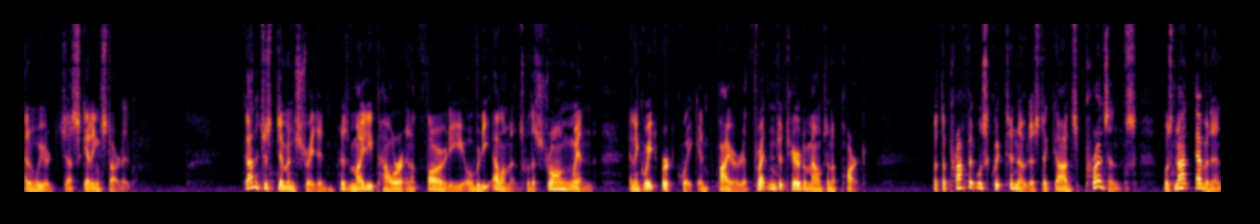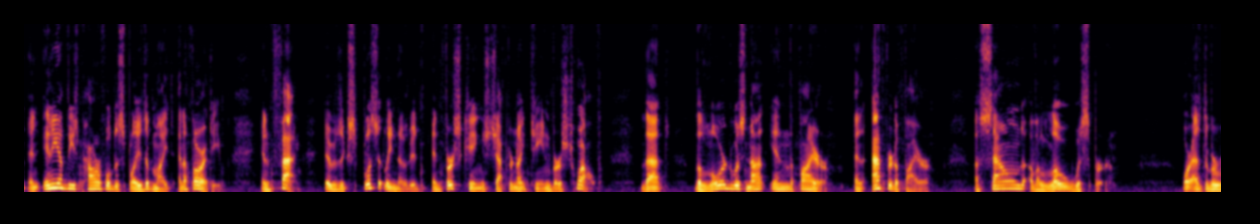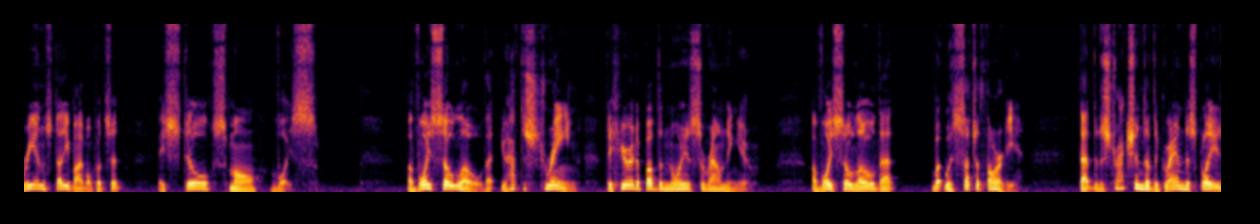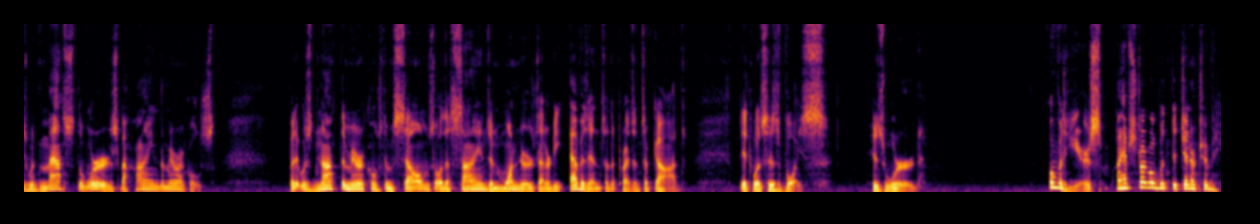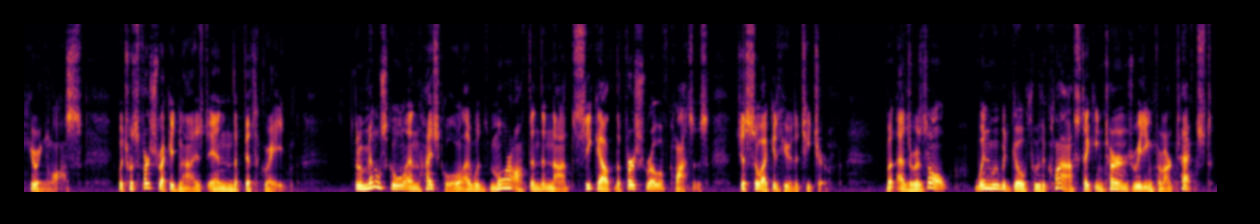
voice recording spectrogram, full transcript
And we are just getting started. God has just demonstrated his mighty power and authority over the elements with a strong wind and a great earthquake and fire that threatened to tear the mountain apart. But the prophet was quick to notice that God's presence was not evident in any of these powerful displays of might and authority. In fact, it was explicitly noted in 1 Kings chapter 19 verse 12 that the Lord was not in the fire, and after the fire a sound of a low whisper, or as the Berean Study Bible puts it, a still small voice. A voice so low that you have to strain to hear it above the noise surrounding you. A voice so low that, but with such authority, that the distractions of the grand displays would mask the words behind the miracles. But it was not the miracles themselves or the signs and wonders that are the evidence of the presence of God. It was His voice, His Word. Over the years, I have struggled with degenerative hearing loss, which was first recognized in the fifth grade. Through middle school and high school, I would more often than not seek out the first row of classes just so I could hear the teacher. But as a result, when we would go through the class, taking turns reading from our text,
